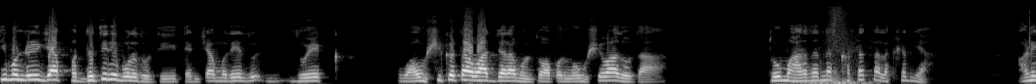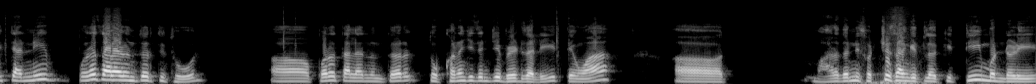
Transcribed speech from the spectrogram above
ती मंडळी ज्या पद्धतीने बोलत होती त्यांच्यामध्ये जो जो एक वांशिकतावाद ज्याला म्हणतो आपण वंशवाद होता तो महाराजांना खटकला लक्षात घ्या. आणि त्यांनी परत आल्यानंतर तिथून परत आल्यानंतर तोफखान्याची त्यांची भेट झाली. तेव्हा महाराजांनी स्वच्छ सांगितलं की ती मंडळी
